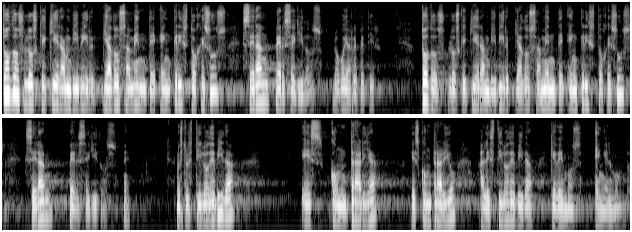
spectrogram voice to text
todos los que quieran vivir piadosamente en Cristo Jesús serán perseguidos. Lo voy a repetir. Todos los que quieran vivir piadosamente en Cristo Jesús serán perseguidos. ¿eh? Nuestro estilo de vida es contraria, es contrario al estilo de vida que vemos en el mundo.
